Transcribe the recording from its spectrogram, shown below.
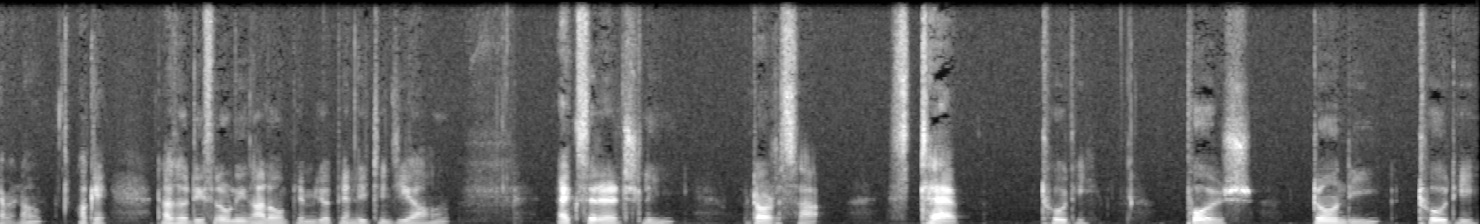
ရမယ်နော် okay ဒါဆိုဒီစလုံးလေးငါးလုံးပြန်ပြီးတော့ပြန်လေ့ကျင့်ကြည့်အောင် accidentally မတော်တဆ step ထိုးသည် push တွန်းသည်ထိုးသည်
